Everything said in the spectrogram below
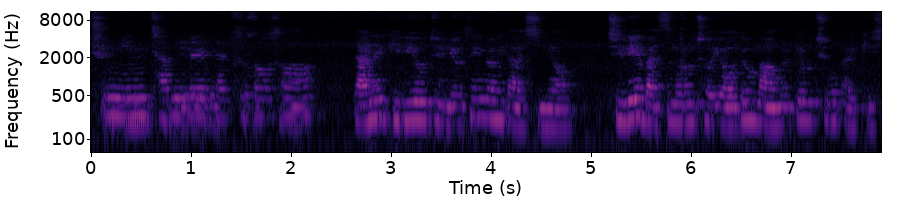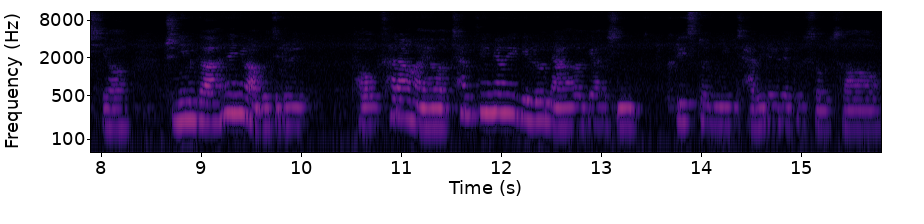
주님 자비를 베푸소서. 나는 길이요 진리요 생명이다 하시며 진리의 말씀으로 저희 어두운 마음을 깨우치고 밝히시어 주님과 하느님 아버지를 더욱 사랑하여 참 생명의 길로 나아가게 하신 그리스도님 자비를 베푸소서.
